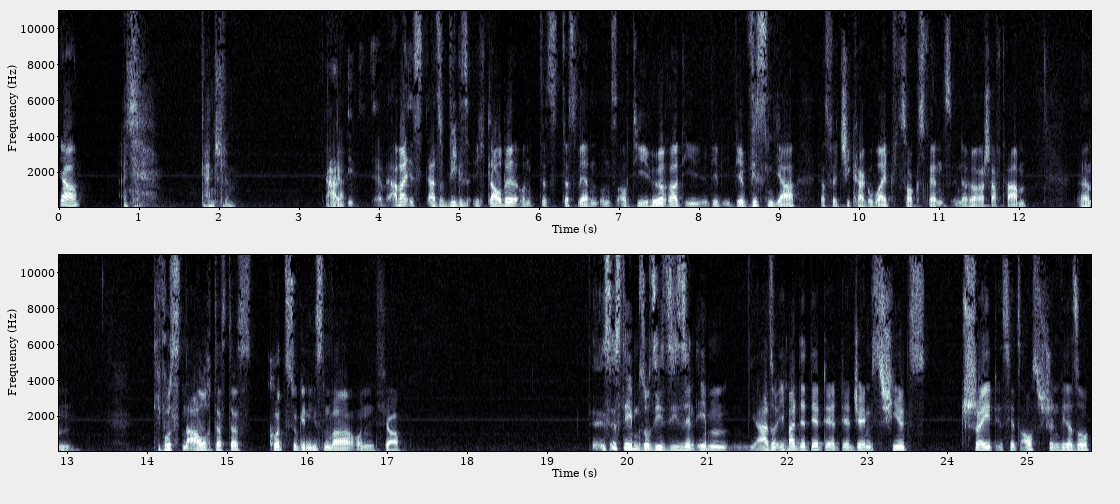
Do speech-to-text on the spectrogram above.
Ja. Also, ganz schlimm. Ja, ja, aber ist, also wie gesagt, ich glaube, und das, das werden uns auch die Hörer, die, wir, wir wissen ja, dass wir Chicago White Sox-Fans in der Hörerschaft haben. Ähm, die wussten auch, dass das kurz zu genießen war und ja. Es ist eben so, sie, sie sind eben, ja, also ich meine, der, der, der James Shields Trade ist jetzt auch schon wieder so,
